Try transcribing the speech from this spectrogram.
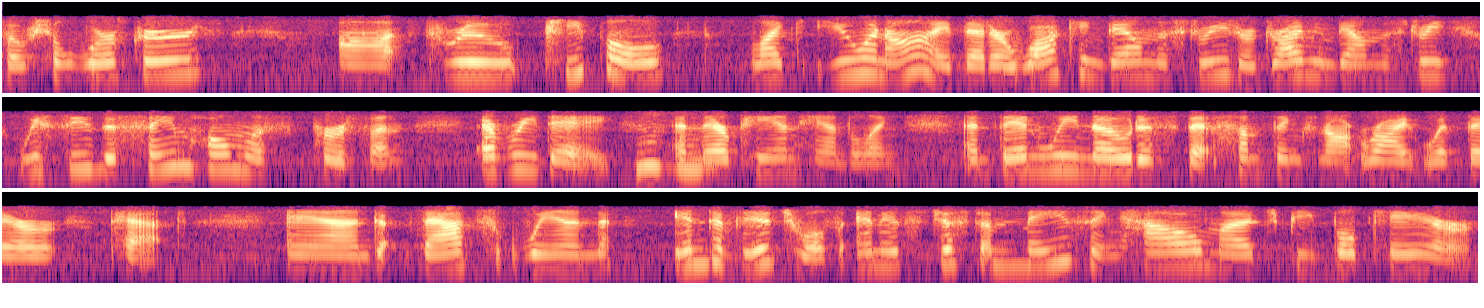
social workers, uh, through people like you and I that are walking down the street or driving down the street. We see the same homeless person every day, mm-hmm. and they're panhandling, and then we notice that something's not right with their pet, and that's when individuals and it's just amazing how much people care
